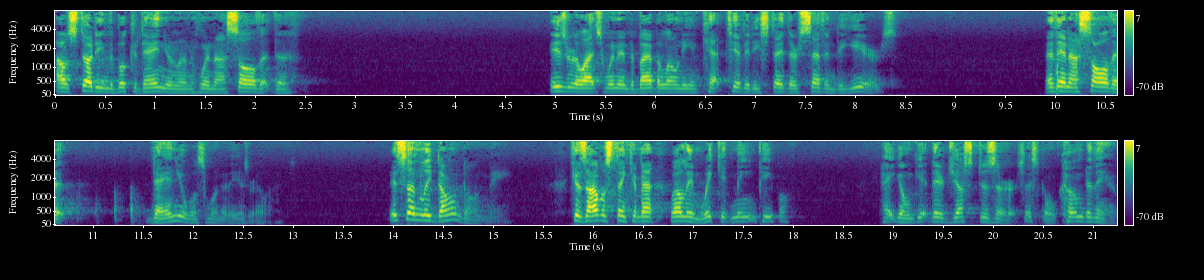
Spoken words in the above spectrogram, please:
I was studying the book of Daniel, and when I saw that the Israelites went into Babylonian captivity, stayed there 70 years. And then I saw that Daniel was one of the Israelites. It suddenly dawned on me. Because I was thinking about, well, them wicked, mean people, hey, going to get their just desserts. It's going to come to them.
